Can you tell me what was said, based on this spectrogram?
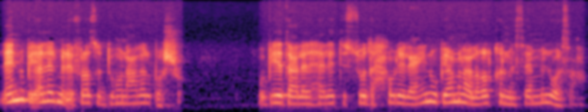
لأنه بيقلل من إفراز الدهون على البشرة وبيقضي على الهالات السوداء حول العين وبيعمل على غلق المسام الواسعة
